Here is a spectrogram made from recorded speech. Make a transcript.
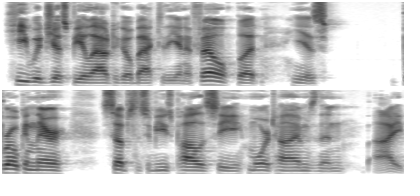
he would just be allowed to go back to the NFL, but he has broken their substance abuse policy more times than I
